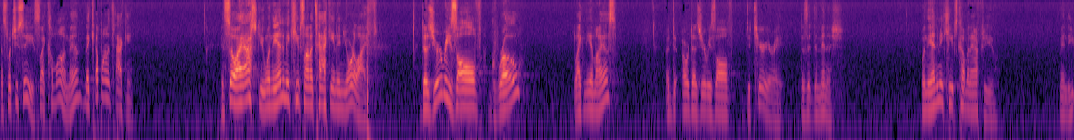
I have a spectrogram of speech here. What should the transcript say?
That's what you see. It's like, come on, man. They kept on attacking. And so I ask you, when the enemy keeps on attacking in your life, does your resolve grow like Nehemiah's? Or, do, or does your resolve deteriorate? Does it diminish? When the enemy keeps coming after you, man, do you,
